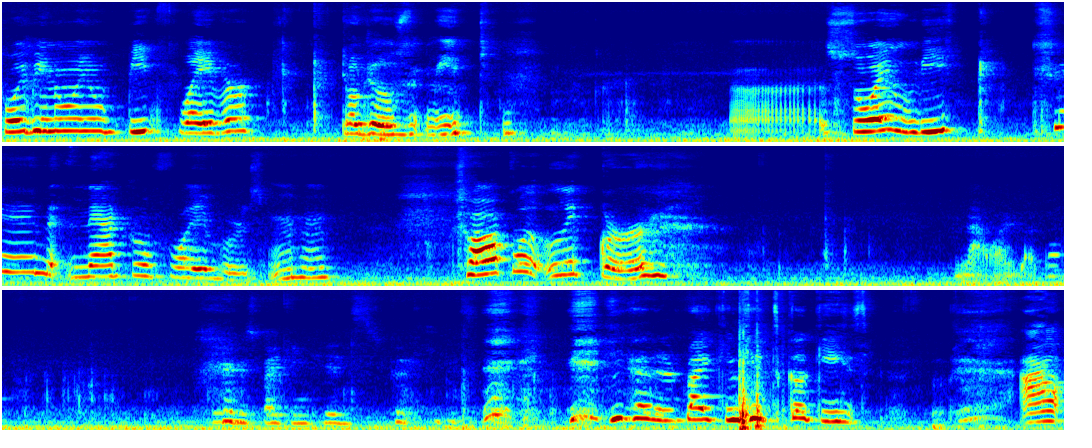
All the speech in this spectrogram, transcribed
soybean oil, beef flavor, Dojo's meat, uh, soy lecithin, natural flavors. Mm-hmm. Chocolate liquor. Now I got that. You're spiking kids' cookies. yeah, they're Viking Kids cookies. I don't.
